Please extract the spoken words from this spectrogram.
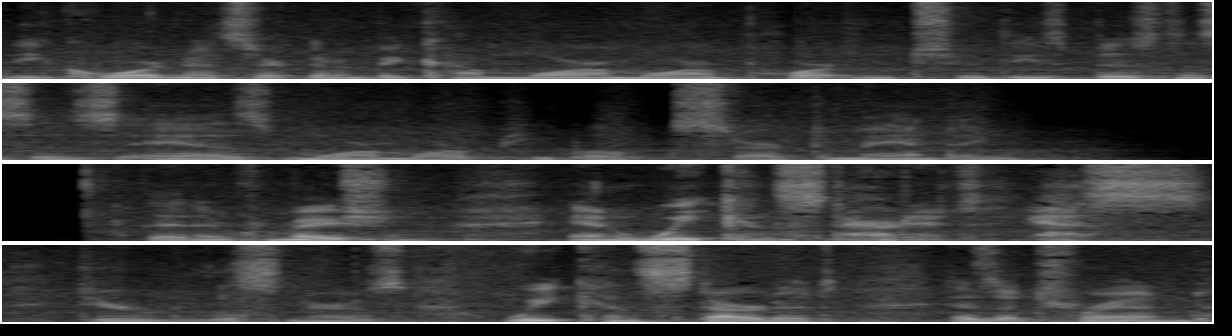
the coordinates are going to become more and more important to these businesses as more and more people start demanding that information. And we can start it. Yes, dear listeners, we can start it as a trend.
